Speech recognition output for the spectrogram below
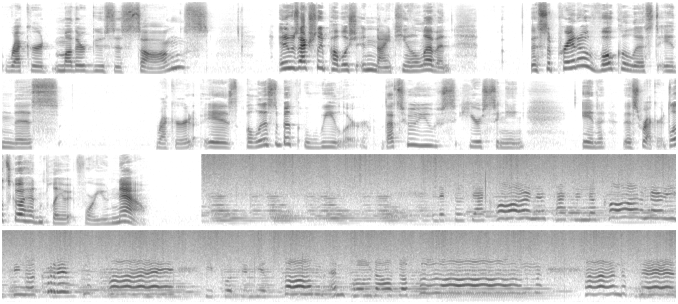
record Mother Goose's Songs. And it was actually published in 1911. The soprano vocalist in this record is Elizabeth Wheeler. That's who you hear singing in this record. Let's go ahead and play it for you now. Little Jack Horner sat in a corner eating a Christmas pie. He put in his thumb and pulled out a plum and said,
